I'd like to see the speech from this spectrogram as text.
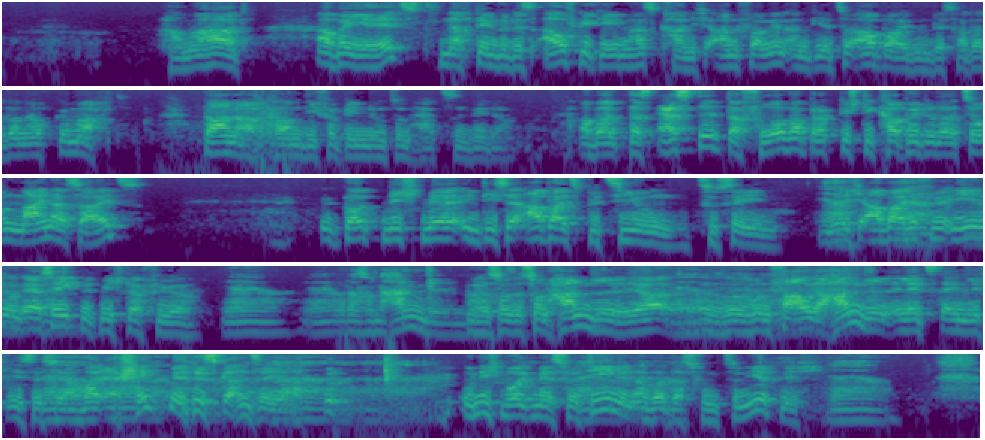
hammerhart. Aber jetzt, nachdem du das aufgegeben hast, kann ich anfangen, an dir zu arbeiten. Und das hat er dann auch gemacht. Danach kam die Verbindung zum Herzen wieder. Aber das erste davor war praktisch die Kapitulation meinerseits, Gott nicht mehr in diese Arbeitsbeziehung zu sehen. Ja, ich arbeite ja, für ihn ja, und er segnet mich dafür. Ja, ja, ja, oder so ein Handel. Oder so, so ein Handel, ja, also so ein fauler Handel letztendlich ist es ja, weil er schenkt mir das Ganze ja. Und ich wollte mir es verdienen, ja, aber das funktioniert nicht. Ja, ja.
